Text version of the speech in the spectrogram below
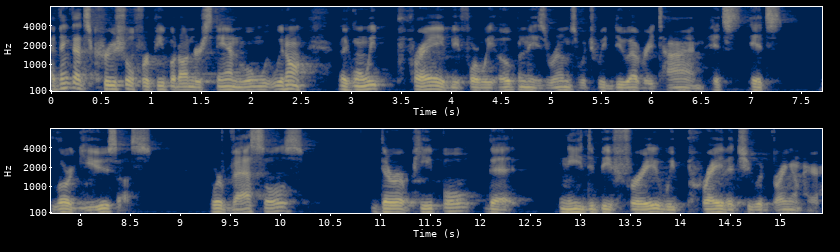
I think that's crucial for people to understand. When we, we, don't like when we pray before we open these rooms, which we do every time. It's it's Lord, use us. We're vessels. There are people that need to be free. We pray that you would bring them here.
